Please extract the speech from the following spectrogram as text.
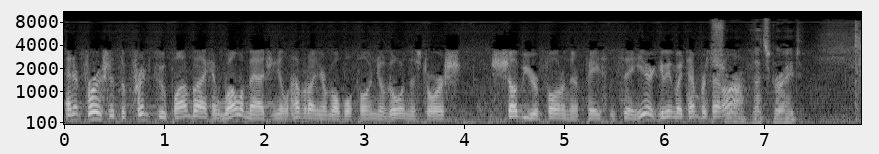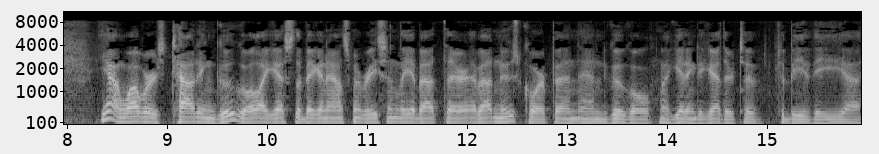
And at first, it's a print coupon, but I can well imagine you'll have it on your mobile phone. You'll go in the store, sh- shove your phone in their face, and say, "Here, give me my ten percent sure, off." That's great. Yeah, while we're touting Google, I guess the big announcement recently about their about News Corp and, and Google uh, getting together to to be the uh,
